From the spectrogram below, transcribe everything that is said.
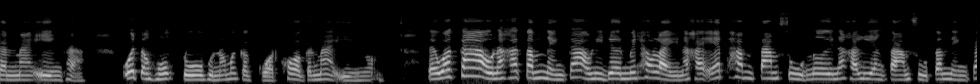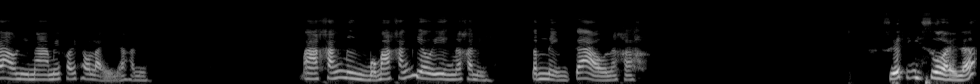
กันมาเองค่ะโอ้ยตั้งหกตัวคุณน้องมันก็กอดคอกันมาเองเนาะแต่ว่า 9 นะคะตำแหน่ง 9 นี่เดินไม่เท่าไหร่นะคะแอดทำตามสูตรเลยนะคะ เรียงตามสูตรตำแหน่ง 9 นี่มาไม่ค่อยเท่าไหร่นะคะนี่มาครั้งหนึ่งบอกมาครั้งเดียวเองนะคะนี่ตำแหน่ง 9 นะคะเซตอีสวยแล้ว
